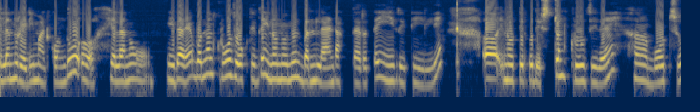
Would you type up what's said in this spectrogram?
ಎಲ್ಲಾನು ರೆಡಿ ಮಾಡ್ಕೊಂಡು ಎಲ್ಲಾನು ಇದಾರೆ. ಒಂದೊಂದು ಕ್ರೂಸ್ ಹೋಗ್ತಿದ್ರೆ ಇನ್ನೊಂದೊಂದೊಂದು ಬಂದ್ ಲ್ಯಾಂಡ್ ಆಗ್ತಾ ಇರುತ್ತೆ ಈ ರೀತಿ ಇಲ್ಲಿ. ನೋಡ್ತಿರ್ಬೋದು ಎಷ್ಟೊಂದು ಕ್ರೂಸ್ ಇದೆ. ಬೋಟ್ಸು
